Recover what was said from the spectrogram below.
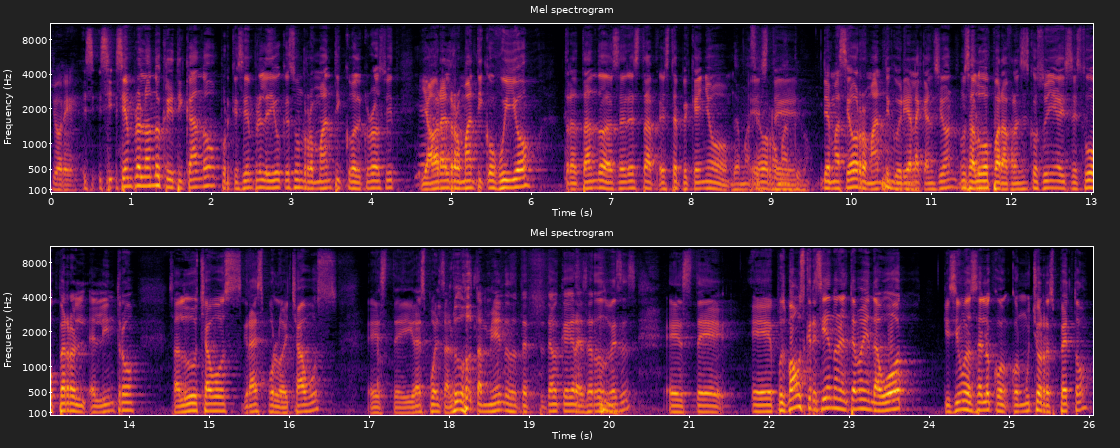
lloré. Sí, sí, siempre lo ando criticando porque siempre le digo que es un romántico del CrossFit y ahora el romántico fui yo tratando de hacer esta, este pequeño... Demasiado este, romántico. Demasiado romántico diría la canción. Un saludo para Francisco Zúñiga, dice, estuvo perro el, el intro. Saludos chavos, gracias por lo de chavos. Este, y gracias por el saludo también, o sea, te, te tengo que agradecer dos veces. Este, eh, pues vamos creciendo en el tema de Indawot. Quisimos hacerlo con, con mucho respeto.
